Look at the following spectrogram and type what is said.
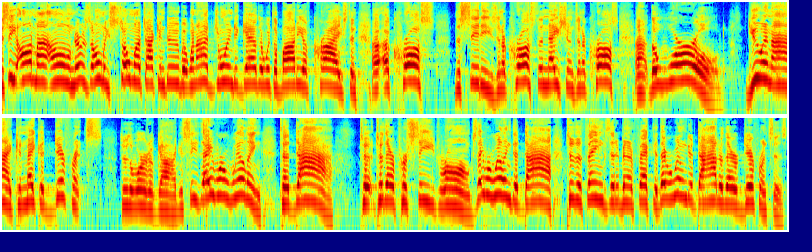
You see, on my own, there's only so much I can do, but when I join together with the body of Christ and uh, across the cities and across the nations and across uh, the world, you and I can make a difference through the Word of God. You see, they were willing to die to, to their perceived wrongs. They were willing to die to the things that had been affected. They were willing to die to their differences,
